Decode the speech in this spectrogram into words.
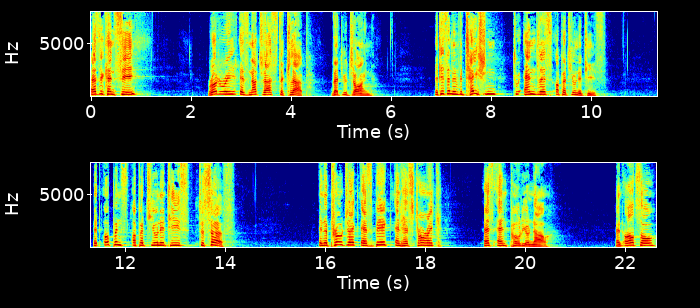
as you can see, Rotary is not just a club that you join. It is an invitation to endless opportunities. It opens opportunities to serve. In a project as big and historic as End Polio Now, and also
